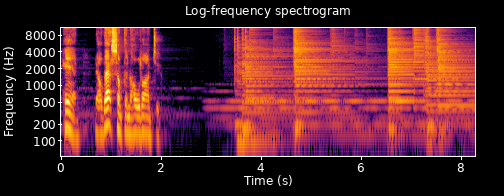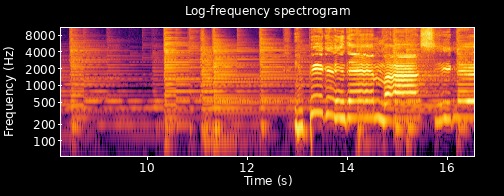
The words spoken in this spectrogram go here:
hand. Now, that's something to hold on to. My sickness.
